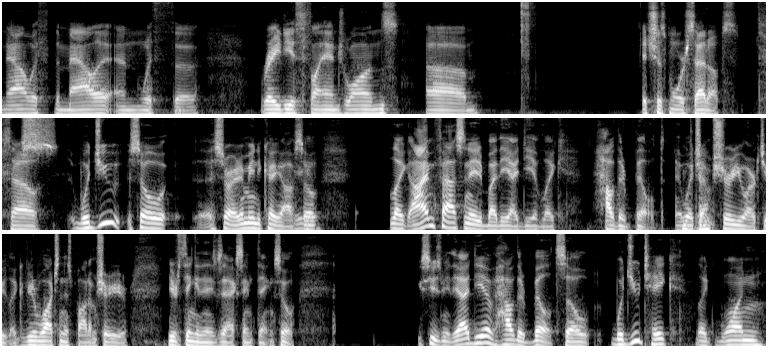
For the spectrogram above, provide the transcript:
now with the mallet and with the radius flange ones. Um, it's just more setups. So would you so uh, sorry i didn't mean to cut you off so like i'm fascinated by the idea of like how they're built, which I'm sure you are too. Like if you're watching this pod, I'm sure you're you're thinking the exact same thing. So, excuse me, the idea of how they're built. So, would you take like one,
